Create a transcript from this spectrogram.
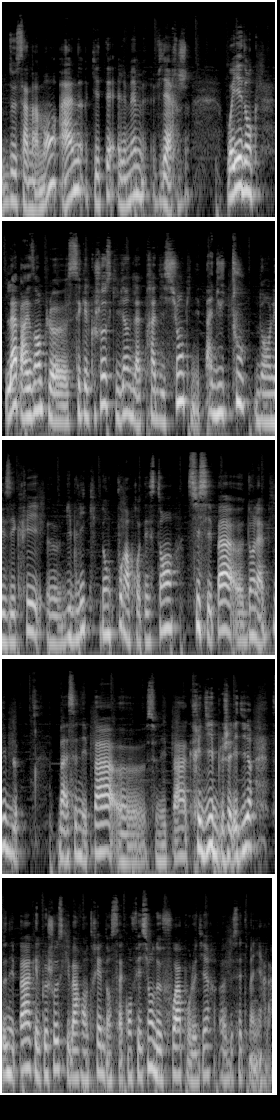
de sa maman, Anne, qui était elle-même vierge. Voyez donc, Là, par exemple, euh, c'est quelque chose qui vient de la tradition, qui n'est pas du tout dans les écrits euh, bibliques. Donc, pour un protestant, si c'est pas euh, dans la Bible, bah, ce n'est pas, pas crédible, j'allais dire. Ce n'est pas quelque chose qui va rentrer dans sa confession de foi, pour le dire de cette manière-là.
